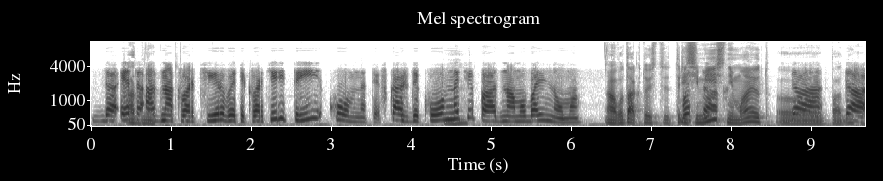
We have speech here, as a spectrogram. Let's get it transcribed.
Да, это Одна. одна. квартира. В этой квартире три комнаты. В каждой комнате по одному больному. А, вот так, то есть три Вот семьи так. снимают э, Да, по одной да,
